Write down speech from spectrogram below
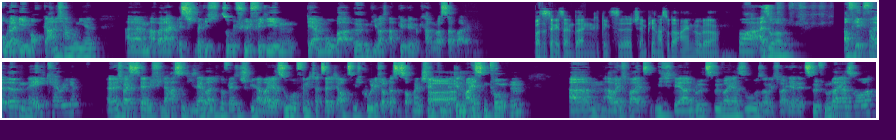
oder eben auch gar nicht harmonieren. Ähm, aber da ist wirklich so gefühlt für jeden, der MOBA irgendwie was abgewinnen kann, was dabei. Was ist denn jetzt dein, dein Lieblings-Champion? Hast du da einen oder? Boah, also auf jeden Fall irgendein AD Carry. Äh, ich weiß, es werden nicht viele hassen, die selber League of Legends spielen, aber Yasuo finde ich tatsächlich auch ziemlich cool. Ich glaube, das ist auch mein Champion ah. mit den meisten Punkten. Ähm, aber ich war jetzt nicht der 0-12er Yasuo, sondern ich war eher der 12-0er Yasuo.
